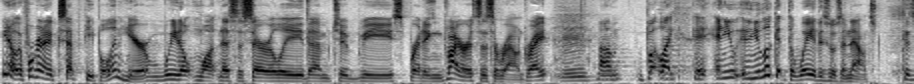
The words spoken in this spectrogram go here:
you know, if we're going to accept people in here, we don't want necessarily them to be spreading viruses around, right? Um, but like, and you and you look at the way this was announced because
